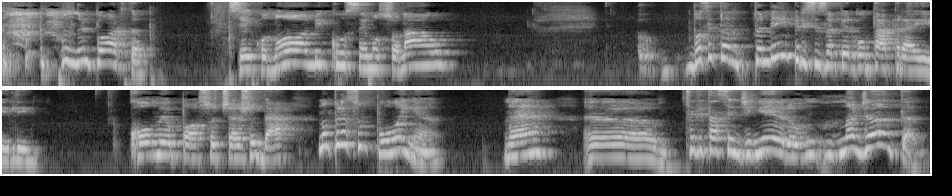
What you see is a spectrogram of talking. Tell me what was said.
Não importa se é econômico, se é emocional. Você tam também precisa perguntar para ele como eu posso te ajudar. Não pressuponha, né? Uh, se ele está sem dinheiro, não adianta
